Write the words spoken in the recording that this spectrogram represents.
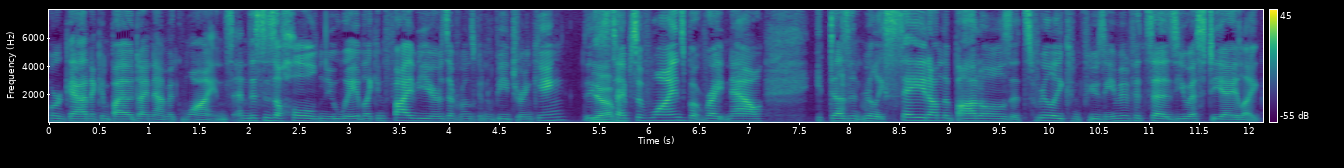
organic, and biodynamic wines. And this is a whole new wave. Like in five years, everyone's going to be drinking these Yeah. types of wines. But right now, it doesn't really say it on the bottles. It's really confusing. Even if it says USDA like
